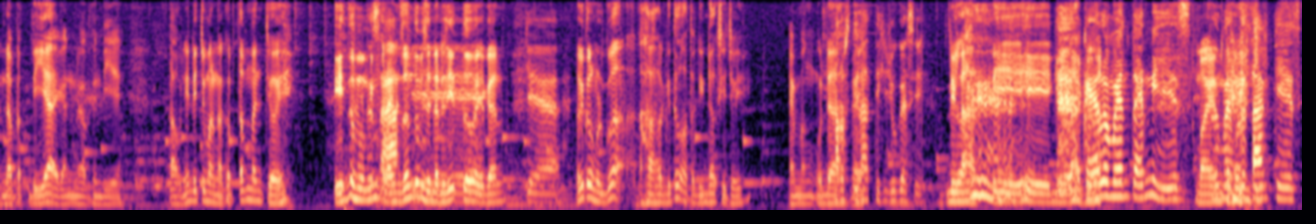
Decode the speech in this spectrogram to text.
dapet dia ya kan? Dapetin dia. Taunya dia cuma nganggap temen cuy itu mungkin friendzone tuh bisa dari situ ya kan? Iya. tapi kalau menurut gua hal-hal gitu otodidak sih cuy emang udah Harus kayak dilatih juga sih. dilatih gila Kayak gila lu main tenis, Main lu main bulu tangkis.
